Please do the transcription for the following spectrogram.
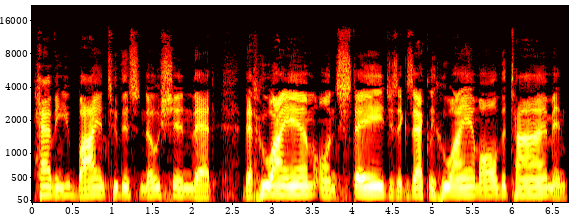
having you buy into this notion that, that who I am on stage is exactly who I am all the time. And,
